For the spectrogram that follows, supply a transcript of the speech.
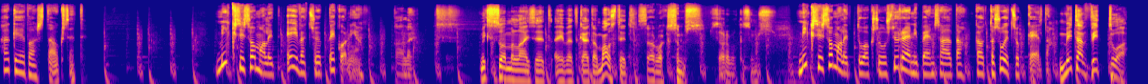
hakee vastaukset. Miksi somalit eivät syö pekonia? Kale. Miksi suomalaiset eivät käytä mausteita? Seuraava kysymys. Seuraava kysymys. Miksi somalit tuoksuu syreenipensailta kautta suitsukkeilta? Mitä vittua?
